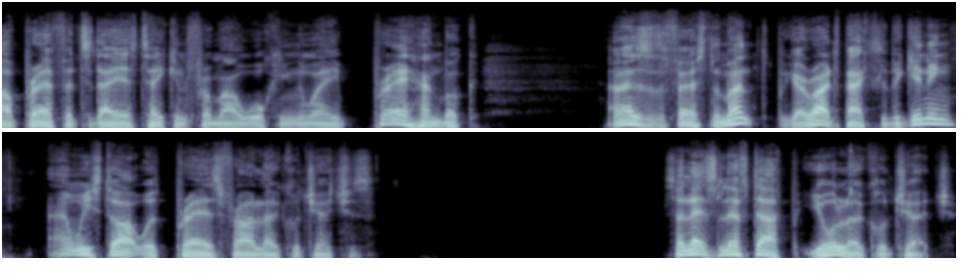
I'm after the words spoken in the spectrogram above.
Our prayer for today is taken from our Walking the Way prayer handbook. And as is the first of the month, we go right back to the beginning and we start with prayers for our local churches. So let's lift up your local church,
